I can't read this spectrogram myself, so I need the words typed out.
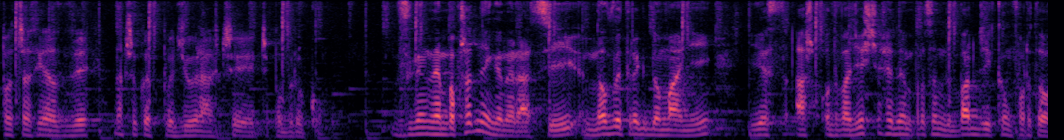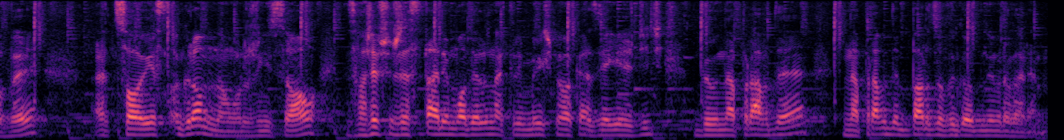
podczas jazdy, na przykład po dziurach czy, czy po bruku. Względem poprzedniej generacji nowy Trek Domani jest aż o 27% bardziej komfortowy, e, co jest ogromną różnicą, zważywszy, że stary model, na którym mieliśmy okazję jeździć, był naprawdę, naprawdę bardzo wygodnym rowerem.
